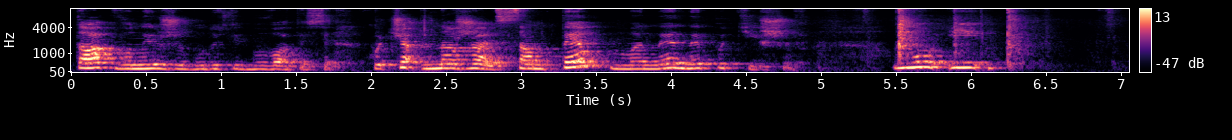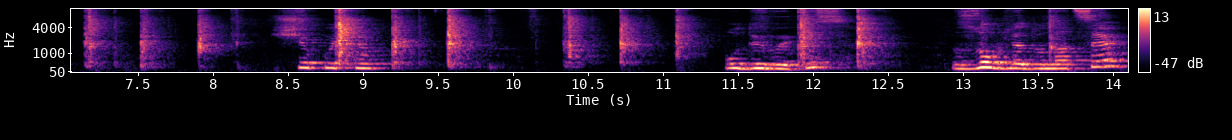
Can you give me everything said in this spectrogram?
так вони вже будуть відбуватися. Хоча, на жаль, сам темп мене не потішив. Ну і що хочу подивитись з огляду на це.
